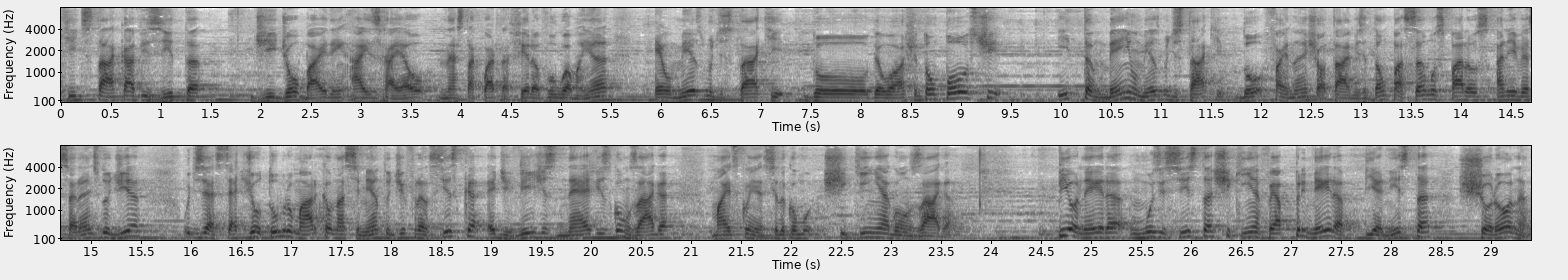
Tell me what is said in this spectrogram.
que destaca a visita de Joe Biden a Israel nesta quarta-feira, vulgo amanhã. É o mesmo destaque do The Washington Post e também o mesmo destaque do Financial Times. Então passamos para os aniversariantes do dia. O 17 de outubro marca o nascimento de Francisca Edviges Neves Gonzaga, mais conhecida como Chiquinha Gonzaga. Pioneira, musicista, Chiquinha foi a primeira pianista chorona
